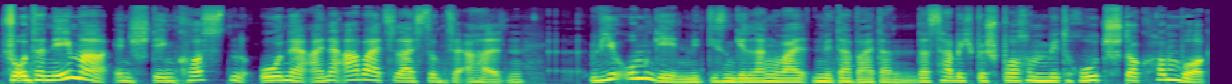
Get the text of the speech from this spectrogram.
Für Unternehmer entstehen Kosten, ohne eine Arbeitsleistung zu erhalten. Wie umgehen mit diesen gelangweilten Mitarbeitern, das habe ich besprochen mit Ruth Stock-Homburg,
